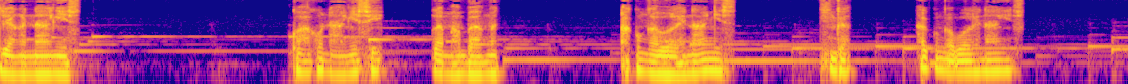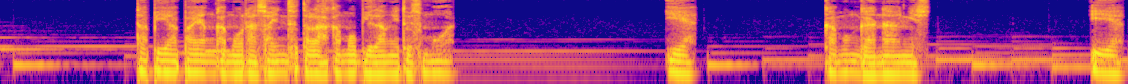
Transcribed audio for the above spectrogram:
jangan nangis. Kok aku nangis sih? Lama banget. Aku gak boleh nangis. Enggak, aku gak boleh nangis. Tapi apa yang kamu rasain setelah kamu bilang itu semua? Iya, kamu nggak nangis. Iya,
